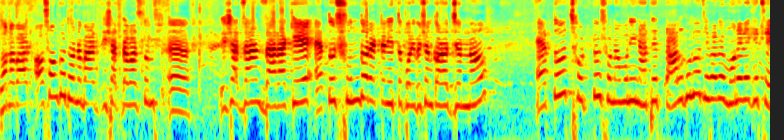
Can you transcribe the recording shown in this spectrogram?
ধন্যবাদ অসংখ্য ধন্যবাদ তাবাসুম আহ, রিশাদ জাহান জারাকে এত সুন্দর একটা নৃত্য পরিবেশন করার জন্য। এত ছোট্ট সোনামণি নাচের তালগুলো যেভাবে মনে রেখেছে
